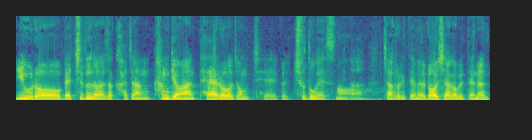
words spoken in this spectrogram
유럽의 지도자에서 가장 강경한 테러 정책을 주도했습니다. 아. 자 그렇기 때문에 러시아가 볼 때는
